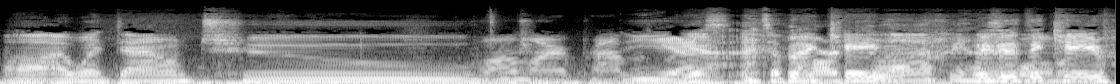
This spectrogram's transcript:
uh, I went down to Walmart, probably. Yes, Yeah. it's a Like parking cave- lot behind Is it the cave?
